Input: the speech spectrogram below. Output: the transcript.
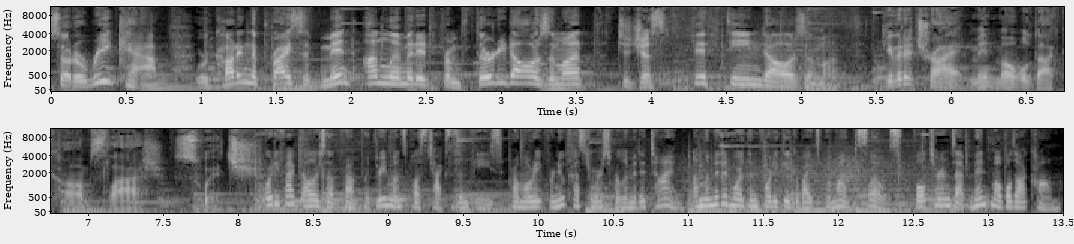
So to recap, we're cutting the price of Mint Unlimited from $30 a month to just $15 a month. Give it a try at mintmobile.com slash switch. $45 up front for three months plus taxes and fees. Promoting for new customers for limited time. Unlimited more than 40 gigabytes per month. Slows. Full terms at mintmobile.com.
